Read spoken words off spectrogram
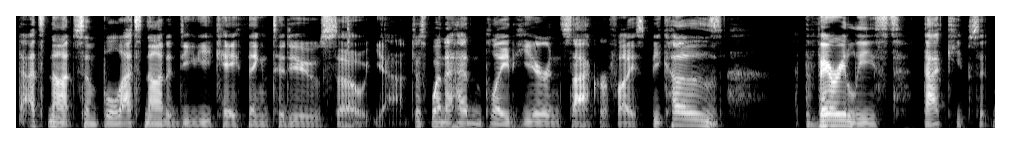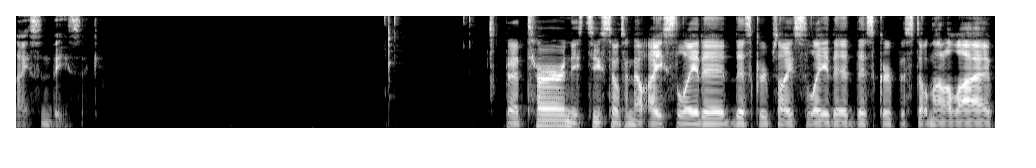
that's not simple. That's not a DDK thing to do. So yeah, just went ahead and played here and sacrificed because at the very least, that keeps it nice and basic. Gonna turn, these two stones are now isolated, this group's isolated, this group is still not alive,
